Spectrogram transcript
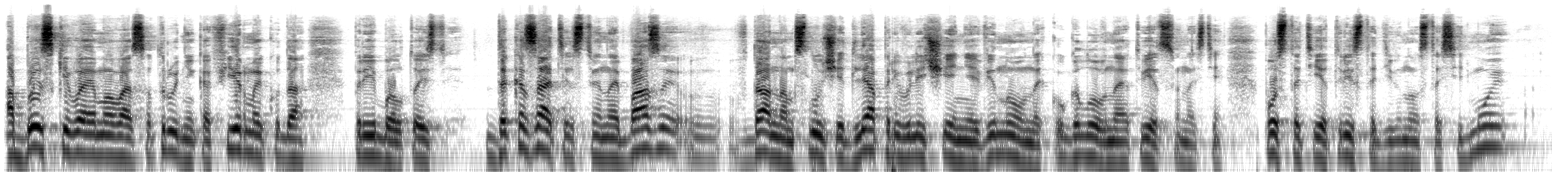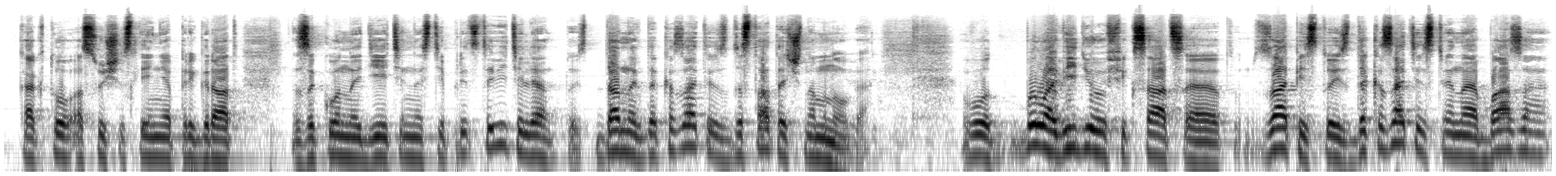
обыскиваемого сотрудника фирмы, куда прибыл. То есть доказательственной базы в данном случае для привлечения виновных к уголовной ответственности по статье 397 как то осуществление преград законной деятельности представителя, то есть данных доказательств достаточно много. Вот. Была видеофиксация, запись, то есть доказательственная база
